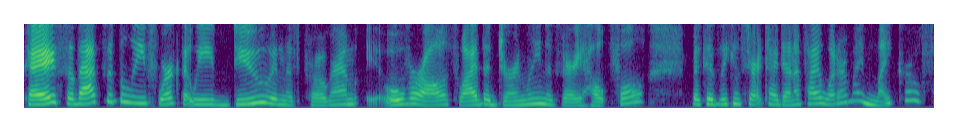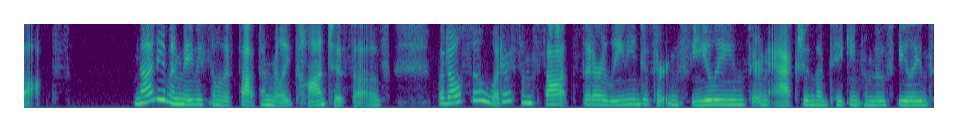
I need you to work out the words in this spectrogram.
Okay. So that's the belief work that we do in this program. Overall, it's why the journaling is very helpful because we can start to identify what are my micro thoughts not even maybe some of the thoughts I'm really conscious of, but also what are some thoughts that are leading to certain feelings, certain actions I'm taking from those feelings,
